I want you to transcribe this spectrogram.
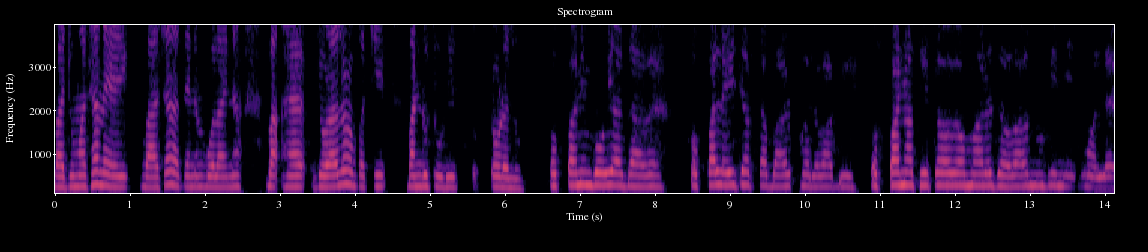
બાજુમાં છે ને એક બા છે ને તેને બોલાવીને હે જોડાયેલો ને પછી બાંડું તોડી તોડેલું. પપ્પાની બહુ યાદ આવે. પપ્પા લઈ જતા બહાર ફરવા બી. પપ્પા નથી તો હવે અમારે જવાનું બી નહીં મળે.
